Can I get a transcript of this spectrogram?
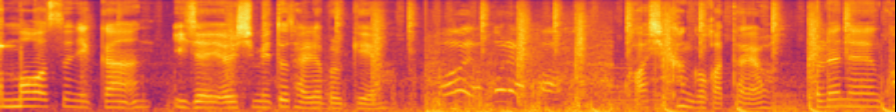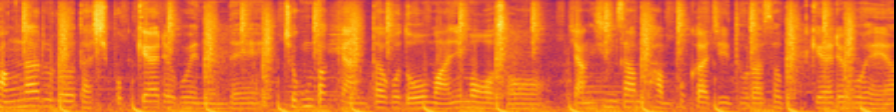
밥 먹었으니까 이제 열심히 또 달려볼게요. 어 옆구리 아파. 과식한 것 같아요. 원래는 광나루로 다시 복귀하려고 했는데 조금밖에 안 타고 너무 많이 먹어서 양심산 반포까지 돌아서 복귀하려고 해요.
